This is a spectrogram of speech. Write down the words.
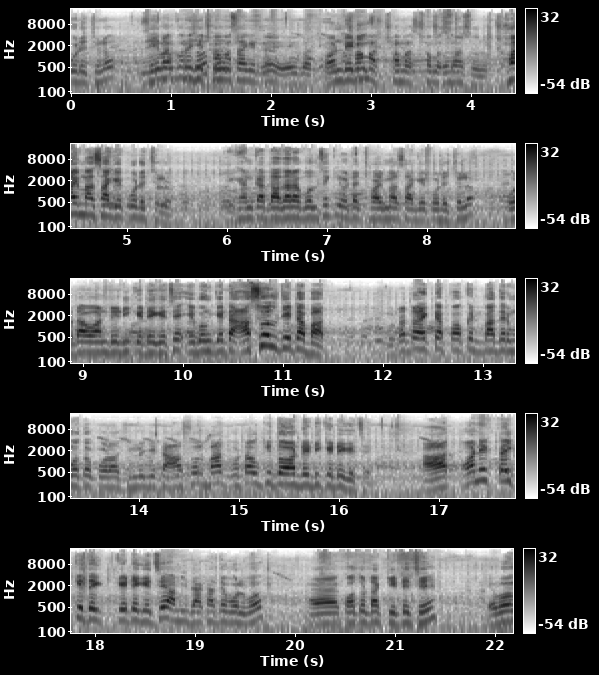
করেছিল এবার করেছি ছ মাস আগে অলরেডি মাস হলো। ছয় মাস আগে করেছিল। এখানকার দাদারা বলছে কি ওটা ছয় মাস আগে করেছিল। ওটা অলরেডি কেটে গেছে এবং যেটা আসল যেটা বাদ ওটা তো একটা পকেট বাদের মতো করা ছিল যেটা আসল বাদ, ওটাও কিন্তু অলরেডি কেটে গেছে। আর অনেকটাই কেটে কেটে গেছে, আমি দেখাতে বলব কতটা কেটেছে। এবং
